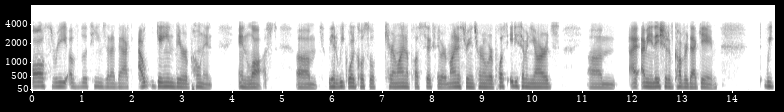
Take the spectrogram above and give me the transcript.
All three of the teams that I backed outgained their opponent and lost. Um, we had week one Coastal Carolina plus six. They were minus three in turnover, plus 87 yards. Um, I, I mean, they should have covered that game. Week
